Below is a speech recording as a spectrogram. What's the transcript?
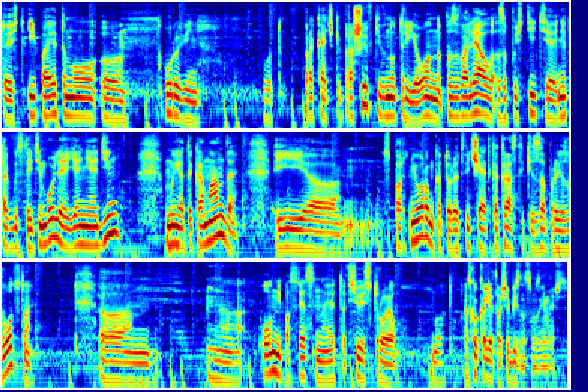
то есть и поэтому э, уровень вот прокачки прошивки внутри, он позволял запустить э, не так быстро. И тем более я не один, мы это команда, и э, с партнером, который отвечает как раз-таки за производство, э, э, он непосредственно это все и строил. Вот. А сколько лет вообще бизнесом занимаешься?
